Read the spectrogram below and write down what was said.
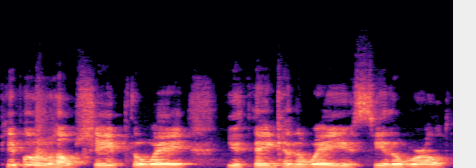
People who help shape the way you think and the way you see the world?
